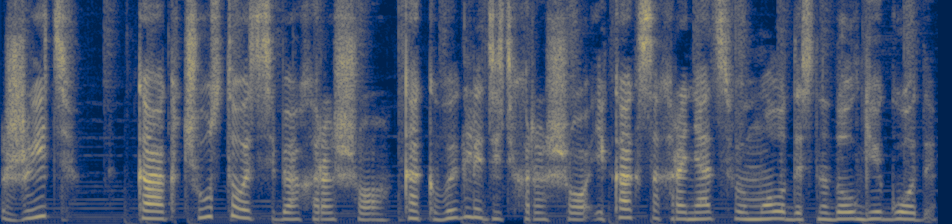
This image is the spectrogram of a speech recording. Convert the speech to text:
жить как чувствовать себя хорошо, как выглядеть хорошо и как сохранять свою молодость на долгие годы.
